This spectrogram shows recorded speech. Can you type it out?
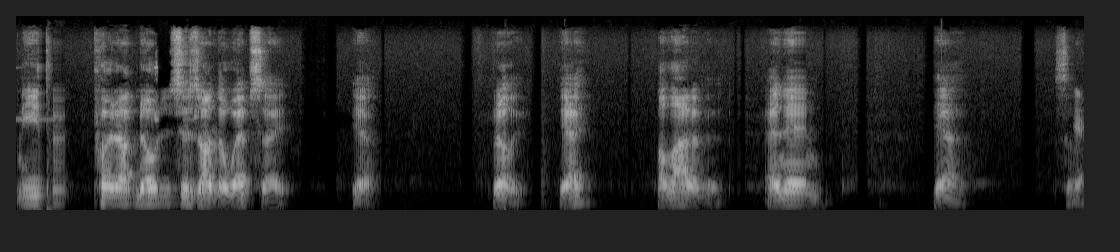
need to put up notices on the website. Yeah, really. Yeah, a lot of it, and then yeah. So Yeah.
